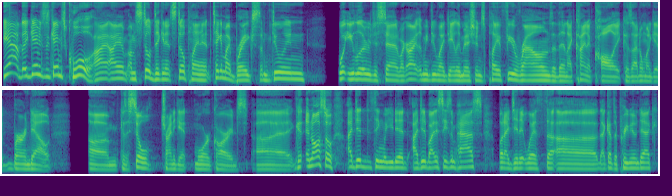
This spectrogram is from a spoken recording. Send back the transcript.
yeah, the game's this game's cool. I, I am I'm still digging it, still playing it, taking my breaks. I'm doing what you literally just said. like, all right, let me do my daily missions, play a few rounds, and then I kind of call it because I don't want to get burned out. Um, because I'm still trying to get more cards. Uh, and also I did the thing what you did. I did buy the season pass, but I did it with the uh, I got the premium deck.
